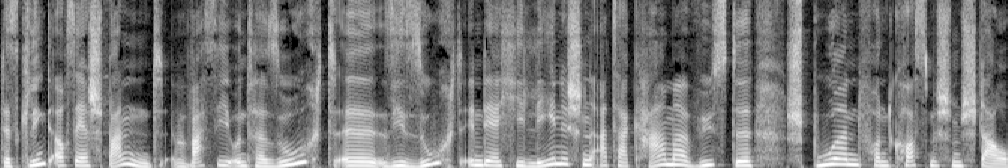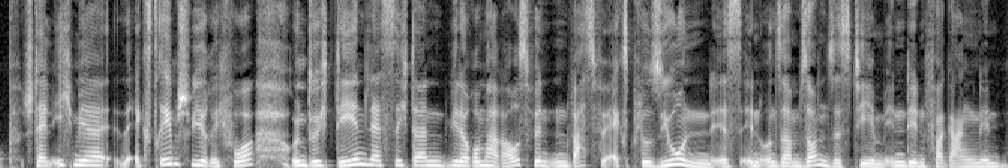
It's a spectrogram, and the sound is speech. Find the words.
Das klingt auch sehr spannend, was sie untersucht. Äh, sie sucht in der chilenischen Atacama-Wüste Spuren von kosmischem Staub. Stelle ich mir extrem schwierig vor. Und durch den lässt sich dann wiederum herausfinden, was für Explosionen es in unserem Sonnensystem in den vergangenen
